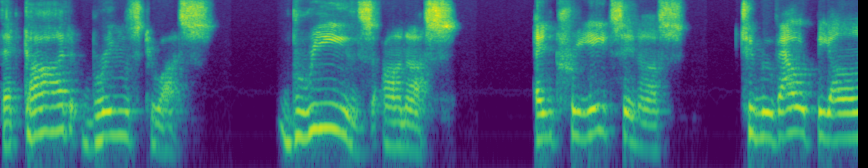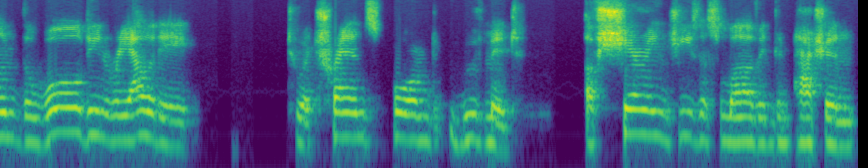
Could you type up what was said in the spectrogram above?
that God brings to us, breathes on us, and creates in us to move out beyond the walled in reality to a transformed movement of sharing Jesus' love and compassion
